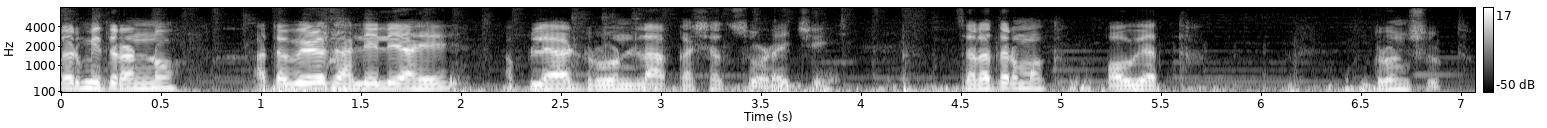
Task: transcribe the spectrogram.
तर मित्रांनो आता वेळ झालेली आहे आपल्या ड्रोनला आकाशात सोडायची. चला तर मग पाहूयात ड्रोन शूट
